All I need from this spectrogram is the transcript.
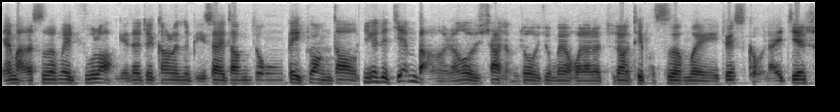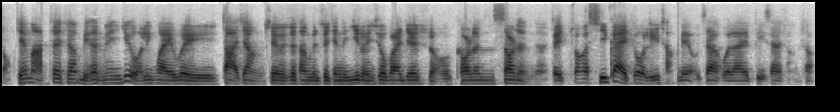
野马的四分卫朱洛也在对钢人的比赛当中被撞到。应该是肩膀，然后下场之后就没有回来了，只让替补四分卫 Drisco 来接手。野马在这场比赛里面又有另外一位大将，这个是他们之前的一轮休班接手 Colin Sutton 的，被撞到膝盖之后离场，没有再回来比赛场上。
